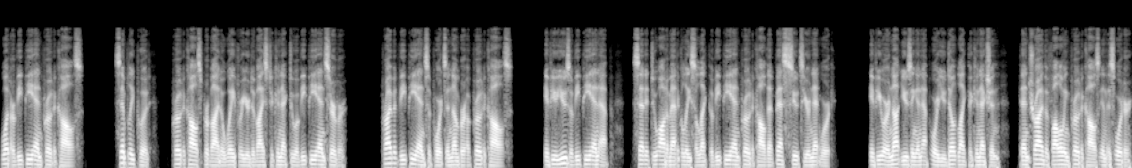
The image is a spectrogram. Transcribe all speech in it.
what are VPN protocols? Simply put, protocols provide a way for your device to connect to a VPN server. Private VPN supports a number of protocols. If you use a VPN app, set it to automatically select the VPN protocol that best suits your network. If you are not using an app or you don't like the connection, then try the following protocols in this order.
